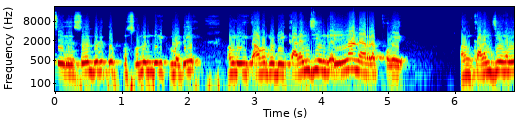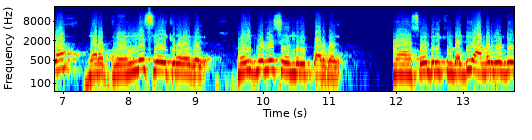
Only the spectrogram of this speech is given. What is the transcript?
சுதந்திரித்து சுதந்திரிக்கும்படி அவங்களுக்கு அவர்களுடைய களஞ்சியங்கள் எல்லாம் நிரப்புவேன் அவங்க களஞ்சியங்கள்லாம் நிரப்புவேன் என்னை சிநேகிக்கிறவர்கள் மெய்ப்பொருளை சுதந்திரிப்பார்கள். சுதந்திரிக்கும்படி அவர்களுடைய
